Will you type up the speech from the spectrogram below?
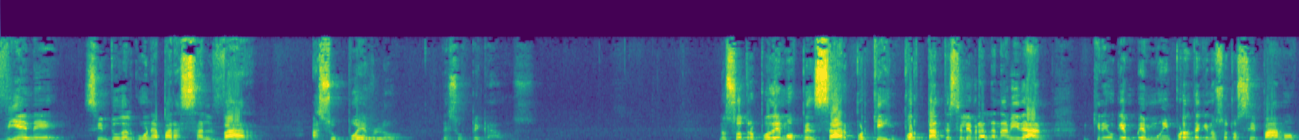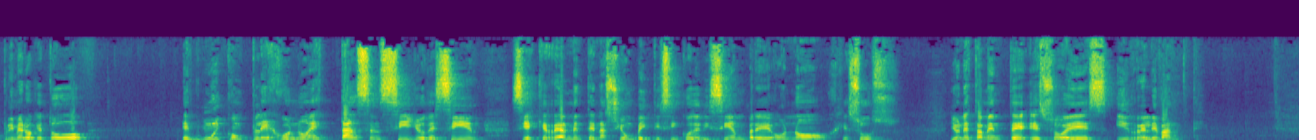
viene sin duda alguna para salvar a su pueblo de sus pecados. Nosotros podemos pensar por qué es importante celebrar la Navidad. Creo que es muy importante que nosotros sepamos, primero que todo, es muy complejo, no es tan sencillo decir si es que realmente nació un 25 de diciembre o no Jesús. Y honestamente eso es irrelevante.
